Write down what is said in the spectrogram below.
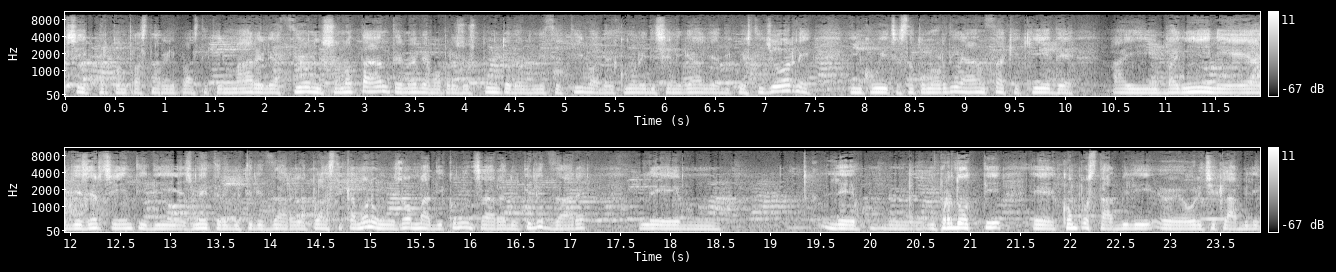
Sì, per contrastare le plastiche in mare le azioni sono tante, noi abbiamo preso spunto appunto dall'iniziativa del Comune di Senigallia di questi giorni in cui c'è stata un'ordinanza che chiede ai bagnini e agli esercenti di smettere di utilizzare la plastica monouso ma di cominciare ad utilizzare le le, i prodotti eh, compostabili eh, o riciclabili,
